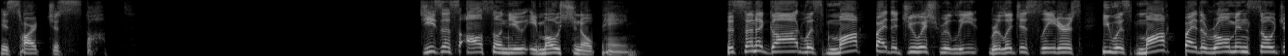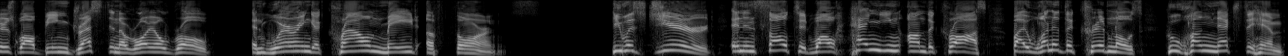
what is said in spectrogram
His heart just stopped. Jesus also knew emotional pain. The Son of God was mocked by the Jewish religious leaders. He was mocked by the Roman soldiers while being dressed in a royal robe and wearing a crown made of thorns. He was jeered and insulted while hanging on the cross by one of the criminals who hung next to him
